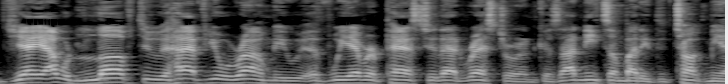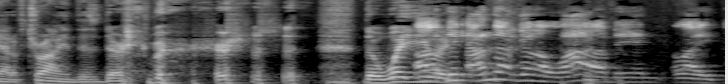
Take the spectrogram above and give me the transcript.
Jay, I would love to have you around me if we ever pass to that restaurant because I need somebody to talk me out of trying this dirty bird. the way you I mean, I'm not gonna lie, man. Like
